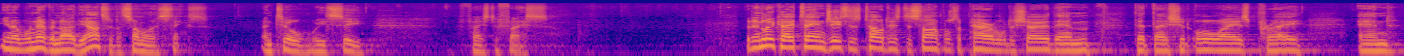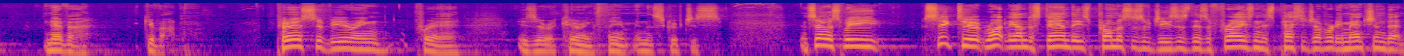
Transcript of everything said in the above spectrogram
You know, we'll never know the answer to some of those things until we see face to face. But in Luke 18, Jesus told his disciples a parable to show them that they should always pray and never give up. Persevering prayer is a recurring theme in the scriptures. And so, as we seek to rightly understand these promises of Jesus, there's a phrase in this passage I've already mentioned that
